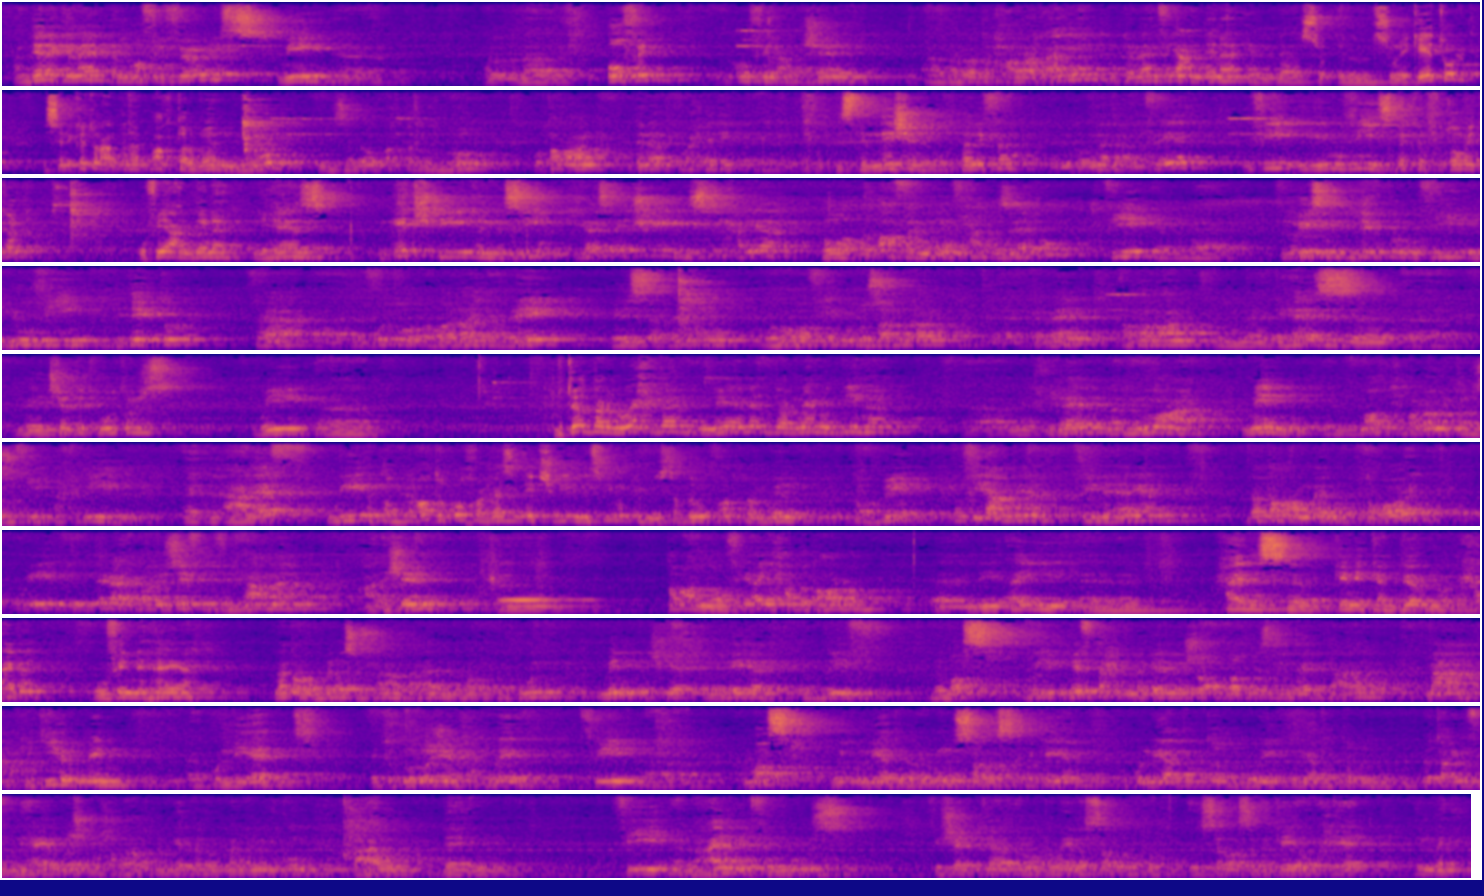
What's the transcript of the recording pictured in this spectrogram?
عندنا كمان ال muffle furnace وال oven ال oven. علشان درجات الحرارة العالية. وكمان في عندنا ال sonicator. ال sonicator عندنا بأكتر من probe بنستخدمه بأكتر من probe وطبعا عندنا وحدات ال distillation المختلفة للمكونات العلفيه وفي ال UV spectrophotometer وفي عندنا جهاز ال HPLC جهاز ال HPLC الحقيقة هو قطعة فنية في حد ذاته. في ال fluorescent detector وفي ال UV detector فال photodiode array بنستخدمه وهو فيه autosampler كمان. فطبعا الجهاز من شركة Waters و بتقدر الوحدة إن هي نقدر نعمل بيها من خلال مجموعة من ال multi parameters في تحليل الأعلاف والتطبيقات الأخرى جهاز ال HPLC ممكن بنستخدمه في أكثر من تطبيق. وفي عندنا في النهاية ده طبعا باب الطوارئ وبنتابع ال biosafety في المعمل علشان طبعا لو في أي حد تعرض لأي حادث chemical burn ولا حاجة وفي النهاية ندعو ربنا سبحانه وتعالى إن هو تكون من الأشياء اللي هي تضيف لمصر ويفتح المجال إن شاء الله بإذن الله التعاون مع كتير من كليات التكنولوجيا الحيوية في مصر وكليات العلوم الثروه السمكيه وكليات الطب وكليات الطب البيطري وفي النهاية بنشكر حضراتكم جدا ونتمنى ان يكون تعاون دائم في معامل الفيروز في شركة الوطنيه للثروه السمكيه والأحياء المائيه.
